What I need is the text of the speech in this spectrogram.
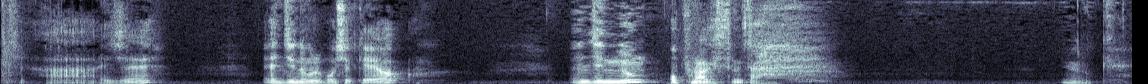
자, 이제 엔진룸을 보실게요. 엔진룸 오픈하겠습니다. 이렇게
